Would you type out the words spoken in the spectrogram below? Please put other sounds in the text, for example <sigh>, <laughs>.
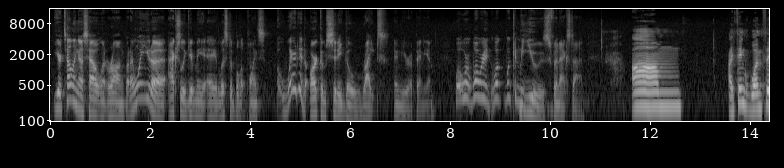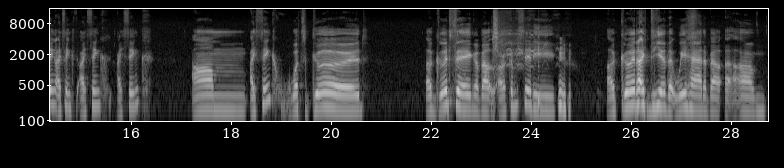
you're telling us how it went wrong, but I want you to actually give me a list of bullet points. Where did Arkham City go right, in your opinion? What were what were what what can we use for next time? Um, I think one thing. I think. I think. I think. Um, I think what's good. A good thing about Arkham City. <laughs> a good idea that we had about uh, um.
